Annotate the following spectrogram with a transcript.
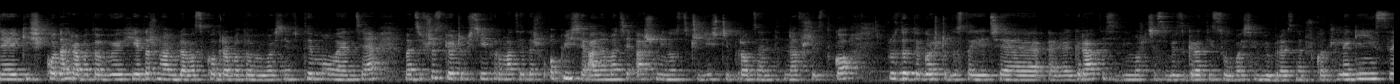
jakichś kodach rabatowych. Ja też mam dla Was kod rabatowy właśnie w tym momencie. Macie wszystkie oczywiście informacje też w opisie, ale macie aż minus 30% na wszystko. Plus do tego jeszcze dostajecie e, gratis i możecie sobie z gratisu właśnie wybrać na przykład leginsy,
